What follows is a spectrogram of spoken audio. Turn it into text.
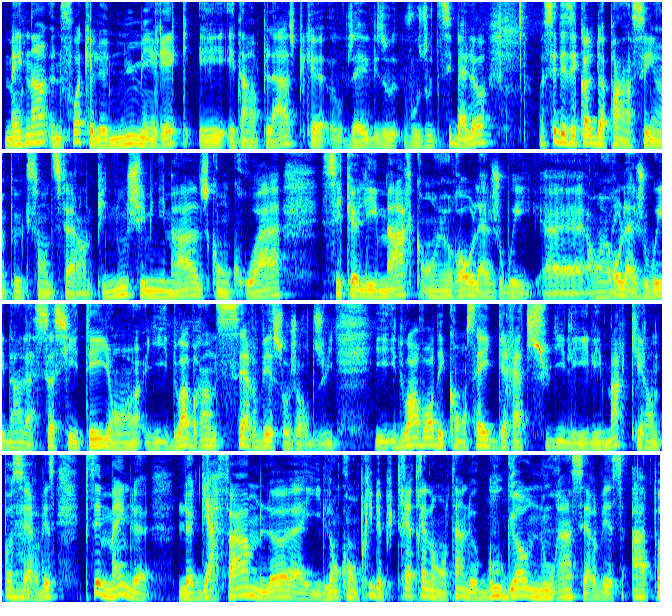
Maintenant, une fois que le numérique est, est en place, puis que vous avez vos, vos outils, ben là, c'est des écoles de pensée un peu qui sont différentes. Puis nous, chez Minimal, ce qu'on croit, c'est que les marques ont un rôle à jouer, euh, ont un rôle à jouer dans la société. Ils, ont- ils doivent rendre service aujourd'hui. Ils, ils doivent avoir des conseils gratuits. Les, les marques qui ne rendent pas service. Puis tu sais, même le, le GAFAM, là, ils l'ont compris depuis très, très longtemps. Le Google nous rend service. Apple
